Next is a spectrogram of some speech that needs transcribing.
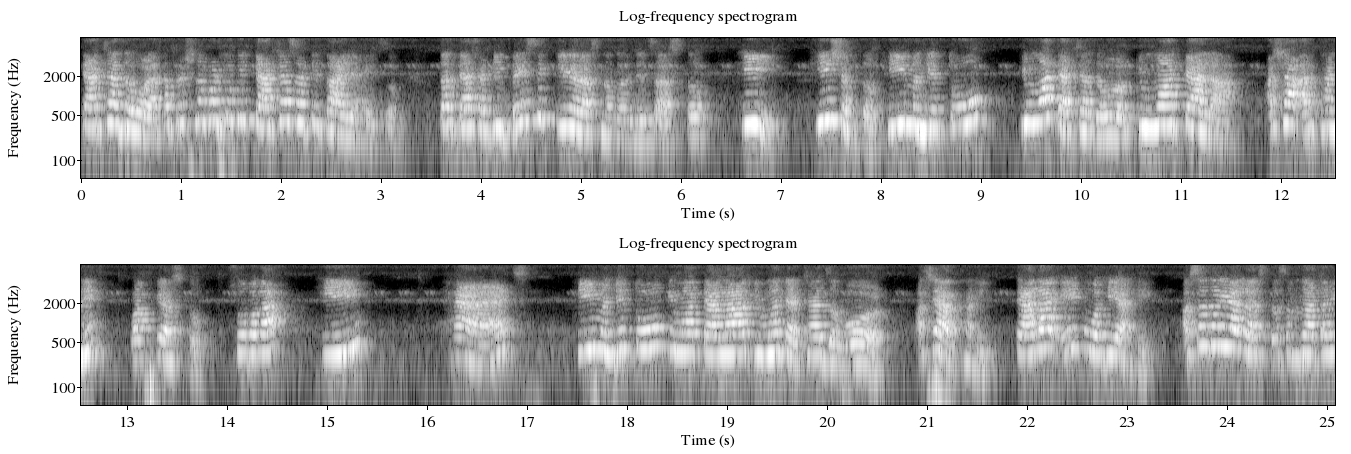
त्याच्याजवळ आता प्रश्न पडतो की त्याच्यासाठी काय लिहायचं? तर त्यासाठी बेसिक क्लिअर असणं गरजेचं असतं. ही ही शब्द ही म्हणजे तो किंवा त्याच्याजवळ किंवा त्याला अशा अर्थाने वाक्य असतं. सो बघा ही हॅज ही म्हणजे तो किंवा त्याला किंवा त्याच्याजवळ अशा अर्थाने. त्याला एक वही आहे. असं जरी आलं असतं समजा आता हे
